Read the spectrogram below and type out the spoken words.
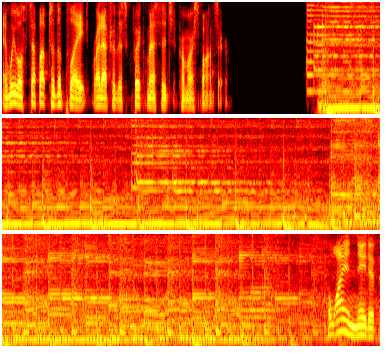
And we will step up to the plate right after this quick message from our sponsor. Hawaiian native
